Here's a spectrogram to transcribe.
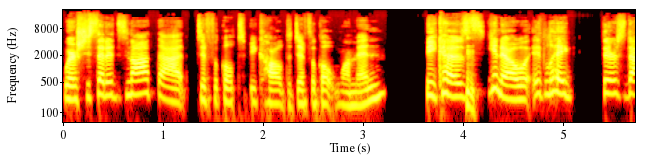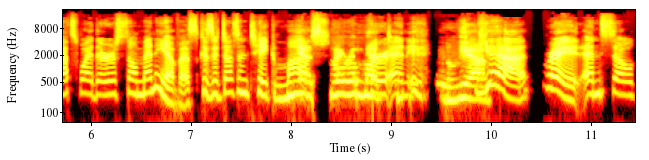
where she said, it's not that difficult to be called a difficult woman because, you know, it like, there's, that's why there are so many of us because it doesn't take much Yes, I read that. any, yeah. yeah, right. And so,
